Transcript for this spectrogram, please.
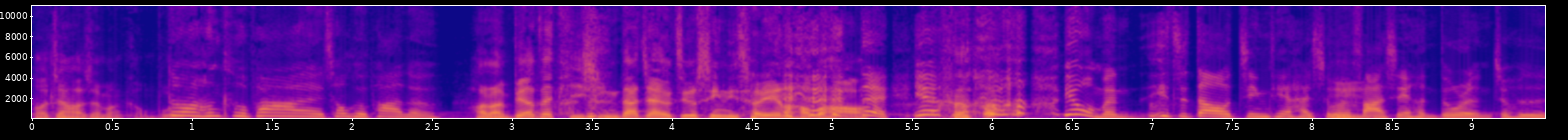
哦，这样好像蛮恐怖的。对啊，很可怕哎，超可怕的。好了，不要再提醒大家有这个心理测验了，好不好？对，因为 因为我们一直到今天还是会发现很多人就是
